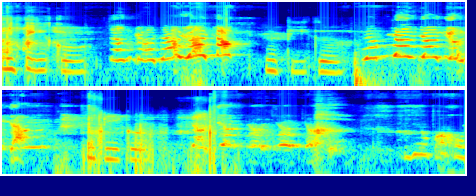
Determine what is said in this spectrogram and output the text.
มึงตีกูมึงตีกูมึง ตีกูเดี๋ยวก็คง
